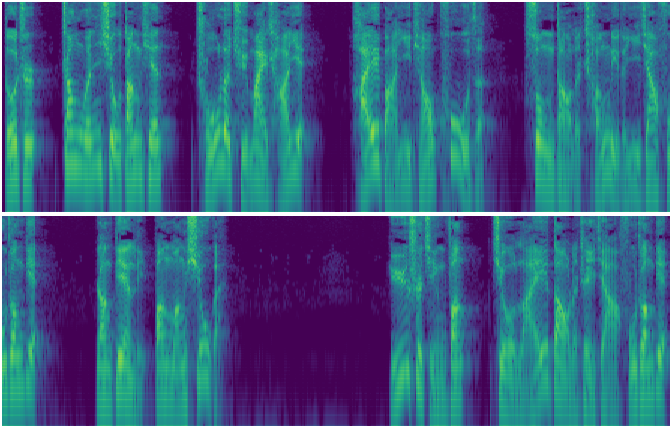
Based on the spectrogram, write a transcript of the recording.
得知张文秀当天。除了去卖茶叶，还把一条裤子送到了城里的一家服装店，让店里帮忙修改。于是警方就来到了这家服装店，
